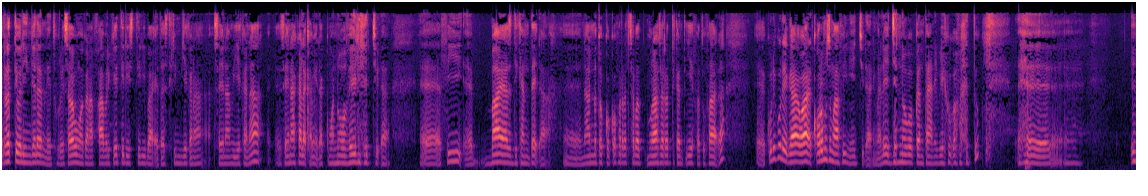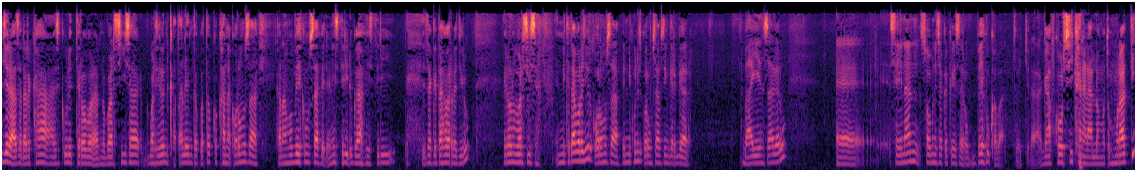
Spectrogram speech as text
irratti waliin galamne ture sababuma kanaaf faabrikeetti histirii baay'ata histiriin biyya kanaa seenaan biyya kanaa seenaa kalaqamedha akkuma nooveelii jechuudha. Fi baayasdi kan ta'edha naannoo tokko qofa irratti saba muraasa irratti kan xiyyeeffatu fa'aadha. Kuni kun egaa waan qorumsumaaf hin jechuudhaani malee jennoo kan taane beekuu qabaattu. Injira sadarkaa iskuulitti yeroo barannu barsiisaa barsiisonni qaxaleen tokko tokko kana qorumsaa fi kana immoo beekumsaa fedhanii histirii dhugaa fi histirii isa kitaaba irra jiru yeroo nu barsiisan inni kitaaba irra jiru qorumsaaf inni kunis qorumsaaf sin gargaara. Baay'een isaa garuu seenaan soomnis akka keessa yeroo beekuu qabaattu jechuudha. Gaaf koorsii kana ilaallu amma xumuraatti.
